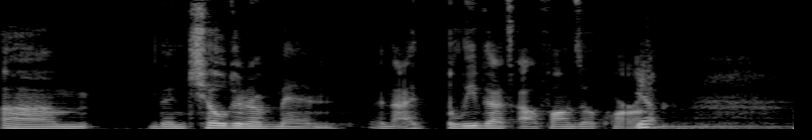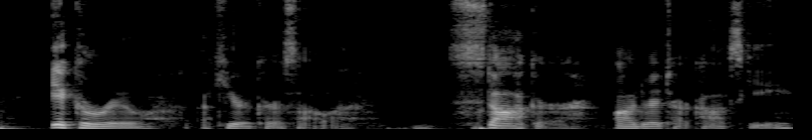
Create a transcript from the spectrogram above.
Um, then Children of Men, and I believe that's Alfonso Cuarón. Yep. Ikiru, Akira Kurosawa. Stalker, Andrei Tarkovsky.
